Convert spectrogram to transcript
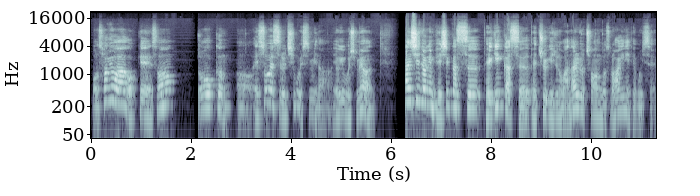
뭐 석유화학 업계에서 조금, 어, SOS를 치고 있습니다. 여기 보시면, 한시적인 배시가스, 배기가스 배출 기준 완화를 요청한 것으로 확인이 되고 있어요.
